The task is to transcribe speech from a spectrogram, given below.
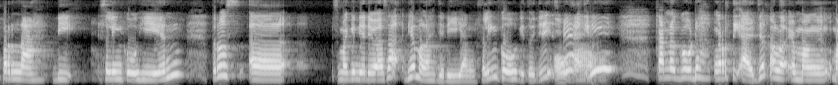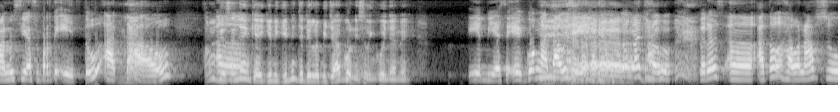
pernah diselingkuhin, terus eh, semakin dia dewasa dia malah jadi yang selingkuh gitu. Jadi Oh, sebenarnya wow. ini karena gue udah ngerti aja kalau emang manusia seperti itu atau Tapi biasanya yang kayak gini-gini jadi lebih jago nih selingkuhnya nih. Iya biasa, eh gue nggak tahu sih, gue nggak tahu. Terus eh, atau hawa nafsu,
